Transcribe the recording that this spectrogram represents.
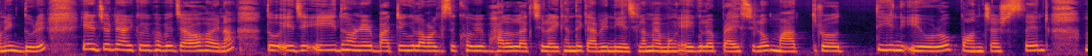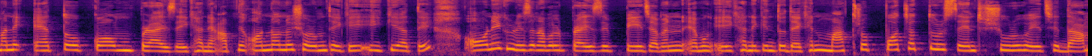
অনেক দূরে। এর জন্য আর কি ওইভাবে যাওয়া হয় না। তো এই যে এই ধরনের বাটিগুলো আমার কাছে খুবই ভালো লাগছিল, এখান থেকে আমি নিয়েছিলাম এবং এইগুলোর প্রাইস ছিল মাত্র তিন ইউরো পঞ্চাশ সেন্ট। মানে এত কম প্রাইস এইখানে আপনি অন্য অন্য শোরুম থেকে ইকিয়াতে অনেক রিজনেবল প্রাইসে পেয়ে যাবেন এবং এইখানে কিন্তু দেখেন মাত্র পঁচাত্তর সেন্ট শুরু হয়েছে দাম।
